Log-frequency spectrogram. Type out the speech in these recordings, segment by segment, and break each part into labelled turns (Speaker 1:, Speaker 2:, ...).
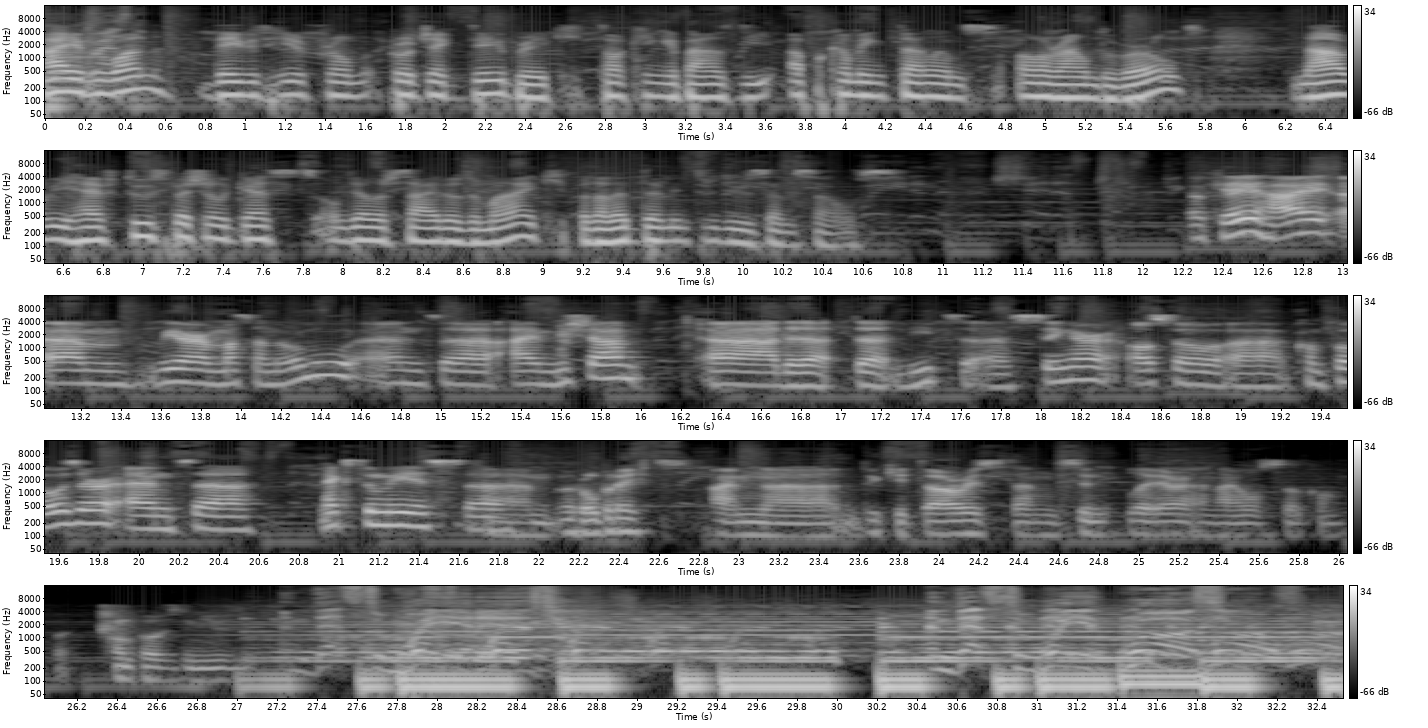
Speaker 1: Hi everyone, David here from Project Daybreak talking about the upcoming talents all around the world. Now we have two special guests on the other side of the mic, but I'll let them introduce themselves.
Speaker 2: Okay, hi, um, we are Massa Nobu and uh, I'm Misha, uh, the, the lead uh, singer, also uh, composer, and uh, next to me is uh,
Speaker 3: Um, Robrecht. I'm uh, the guitarist and synth player, and I also comp- compose the music.
Speaker 4: And that's the way it is. And that's the way it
